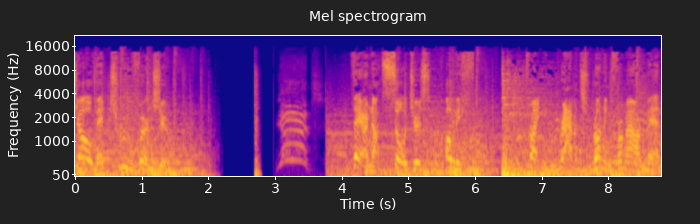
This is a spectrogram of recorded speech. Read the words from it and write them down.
Show their true virtue. Units! They are not soldiers, only frightened rabbits running from our men.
